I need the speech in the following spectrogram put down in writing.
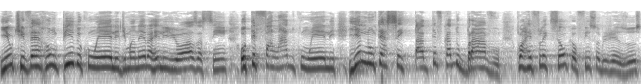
e eu tiver rompido com ele de maneira religiosa assim, ou ter falado com ele e ele não ter aceitado, ter ficado bravo com a reflexão que eu fiz sobre Jesus,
